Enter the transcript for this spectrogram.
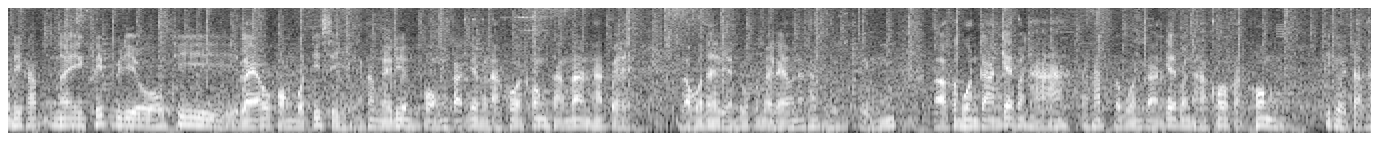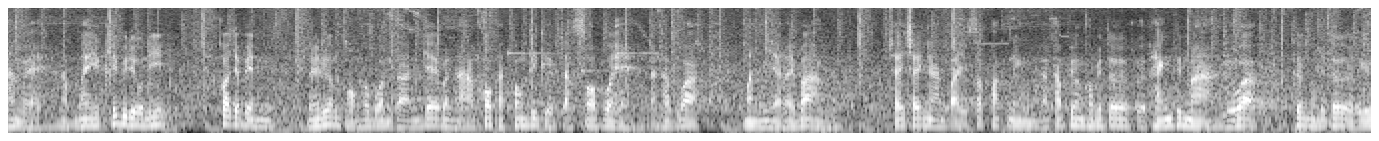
สวัสดีครับ ในคลิปวิดีโอที่แล้วของบทที่ 4 นะครับในเรื่องของการแก้ปัญหาข้อขัดข้องทางด้านฮาร์ดแวร์เราก็ได้เรียนรู้กันไปแล้วนะครับถึงกระบวนการแก้ปัญหานะครับกระบวนการแก้ปัญหาข้อขัดข้องที่เกิดจากฮาร์ดแวร์นะครับในคลิปวิดีโอนี้ก็จะเป็นในเรื่องของกระบวนการแก้ปัญหาข้อขัดข้องที่เกิดจากซอฟต์แวร์นะครับว่ามันมีอะไรบ้าง ใช้ใช้งานไปสักพักหนึ่งนะครับเครื่องคอมพิวเตอร์เกิดแฮงก์ขึ้นมา หรือว่าเครื่องคอมพิวเตอร์หรือ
